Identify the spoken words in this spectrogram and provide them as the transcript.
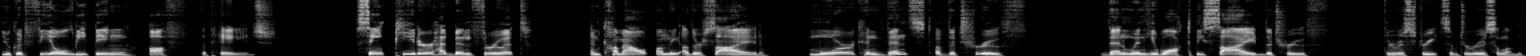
you could feel leaping off the page. St. Peter had been through it and come out on the other side more convinced of the truth than when he walked beside the truth through the streets of Jerusalem.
